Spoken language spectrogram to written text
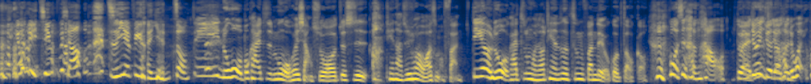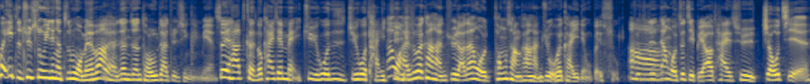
因为已经不想要 职业病很严重。第一，如果我不开字幕，我会想说就是啊天哪，这句话我要怎么翻？第二，如果我开字幕的时候，天哪，这个字幕翻的有够糟糕，或者是很好，对，就会觉得很就会会一直去注意那个字幕，我没办法很认真投入在剧情里面，所以他可能都看一些美剧或日剧或台剧。那我还是会看韩剧啦，但是我通常看韩剧，我会开一点五倍速，就是让我自己不要太去纠结，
